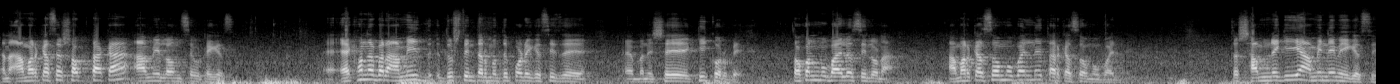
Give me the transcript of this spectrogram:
মানে আমার কাছে সব টাকা, আমি লঞ্চে উঠে গেছি। এখন আবার আমি দুশ্চিন্তার মধ্যে পড়ে গেছি যে মানে সে কি করবে? তখন মোবাইলও ছিল না। আমার কাছেও মোবাইল নেই, তার কাছেও মোবাইল নেই। তো সামনে গিয়ে আমি নেমে গেছি।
